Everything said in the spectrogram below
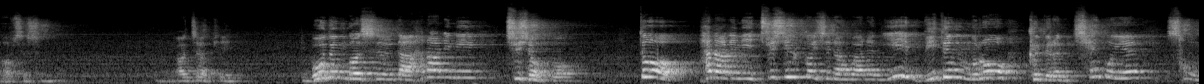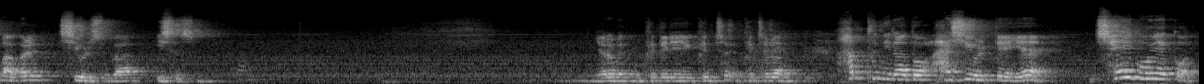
없었습니다. 어차피 모든 것을 다 하나님이 주셨고 또 하나님이 주실 것이라고 하는 이 믿음으로 그들은 최고의 성막을 지을 수가 있었습니다. 여러분 그들이 그처, 그처럼 한 푼이라도 아쉬울 때에 최고의 것,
